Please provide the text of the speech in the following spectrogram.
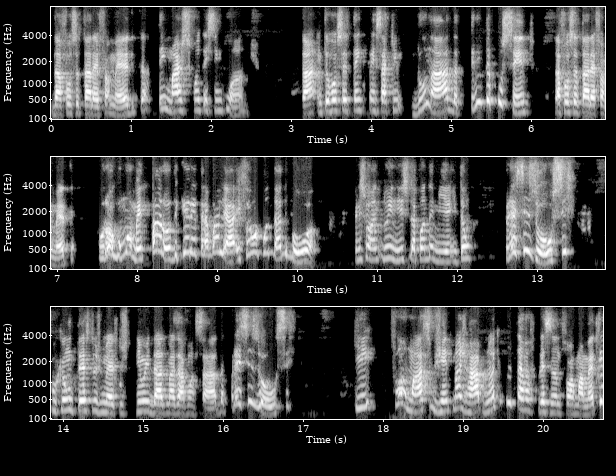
da força-tarefa médica tem mais de 55 anos. Tá? Então você tem que pensar que, do nada, 30% da força-tarefa médica, por algum momento, parou de querer trabalhar. E foi uma quantidade boa, principalmente no início da pandemia. Então, precisou-se porque um terço dos médicos tinha uma idade mais avançada, precisou-se que formasse gente mais rápido. Não é que estava precisando formar médico,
